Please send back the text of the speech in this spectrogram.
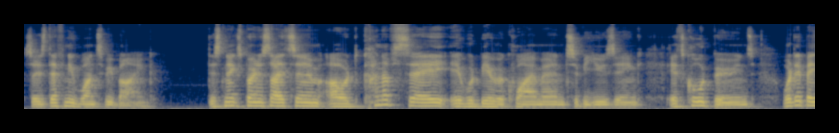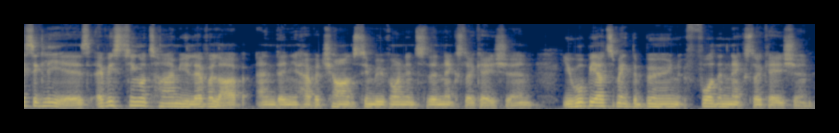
so it's definitely one to be buying. This next bonus item, I would kind of say it would be a requirement to be using. It's called Boons. What it basically is, every single time you level up and then you have a chance to move on into the next location, you will be able to make the boon for the next location.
